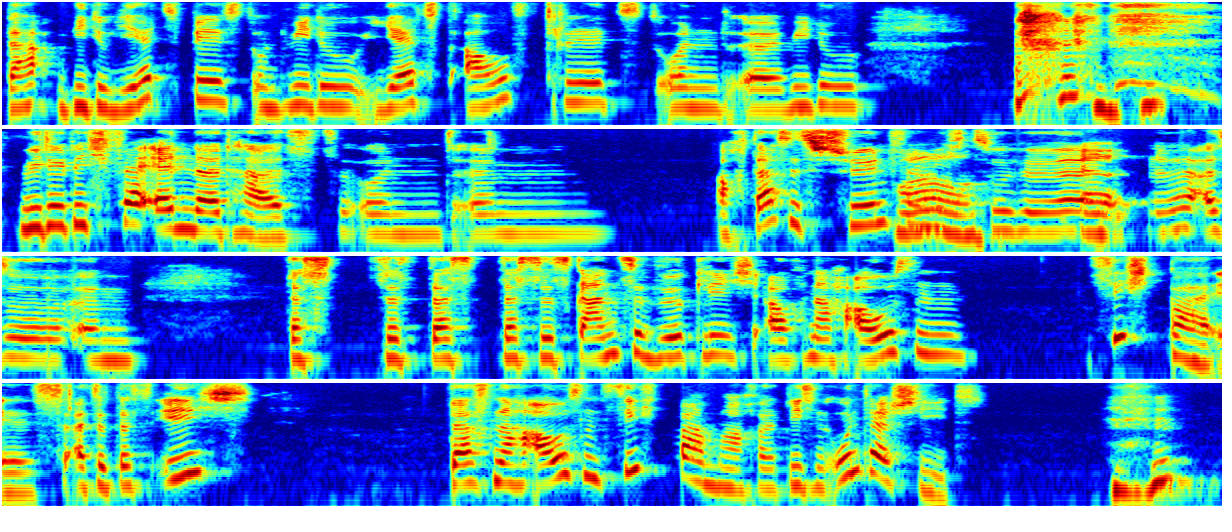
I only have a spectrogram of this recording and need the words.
da, wie du jetzt bist und wie du jetzt auftrittst und äh, wie du wie du dich verändert hast. Und ähm, auch das ist schön für wow. mich zu hören. Ja. Ne? Also ähm, dass, dass, dass, dass das Ganze wirklich auch nach außen sichtbar ist. Also dass ich das nach außen sichtbar mache, diesen Unterschied, mhm.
